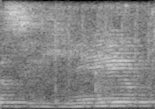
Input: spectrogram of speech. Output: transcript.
З'їм.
